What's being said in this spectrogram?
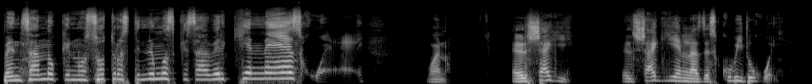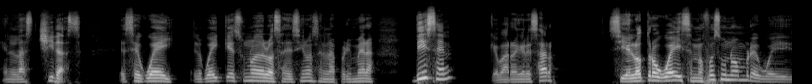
pensando que nosotros tenemos que saber quién es, güey. Bueno, el Shaggy, el Shaggy en las de Scooby-Doo, güey, en las chidas. Ese güey, el güey que es uno de los asesinos en la primera. Dicen que va a regresar. Si el otro güey, se me fue su nombre, güey,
